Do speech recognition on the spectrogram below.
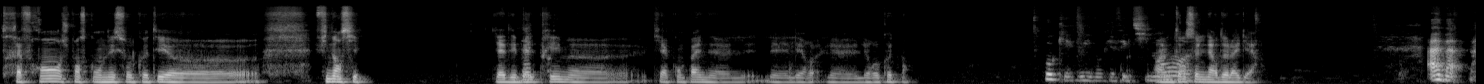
très franc, je pense qu'on est sur le côté euh, financier. Il y a des belles primes euh, qui accompagnent les, les, recrutements. Ok, oui, donc effectivement. En même temps, c'est le nerf de la guerre. Ah bah, bah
